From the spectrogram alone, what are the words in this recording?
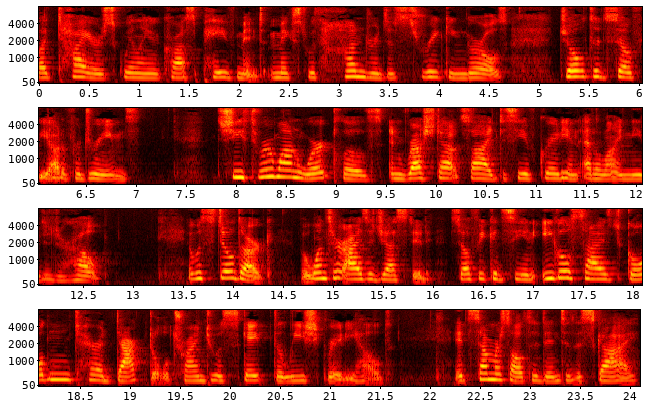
like tires squealing across pavement mixed with hundreds of shrieking girls, jolted Sophie out of her dreams. She threw on work clothes and rushed outside to see if Grady and Edaline needed her help. It was still dark, but once her eyes adjusted, Sophie could see an eagle sized golden pterodactyl trying to escape the leash Grady held. It somersaulted into the sky,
